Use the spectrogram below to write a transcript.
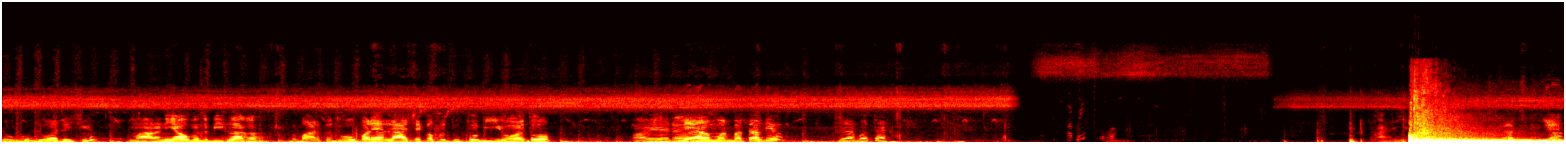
જોવું જોવા જઈશું મારે નહીં આવું મને તો બીક લાગે. તો મારે તો જોવું પડે લાસ્ટ એક તું તો બીયો હોય તો. મારે લે મને બતાવજો. લે બતાવ. હા, જીત્યા?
